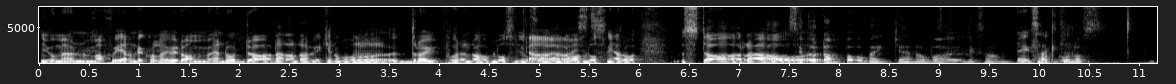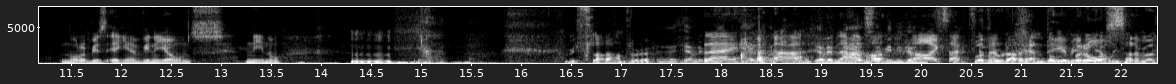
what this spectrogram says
Jo men man får ge dem det. Kolla hur de ändå dödar andra halvleken och Mm. drar ut på varenda avblåsning och får Ja, ja, många visst. avblåsningar och störa Ja, och... sitta och dampa på bänken och bara liksom Exakt. gå loss. Norrbys egen Vinnie Jones, Nino. Mm. Visslade han tror du? Eh, Jävligt, Nej, jävligt, jävligt mesig har- Vinnie Jones. Ja, exakt. Vad tror du hade hänt om Vinnie. Jones hade mött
